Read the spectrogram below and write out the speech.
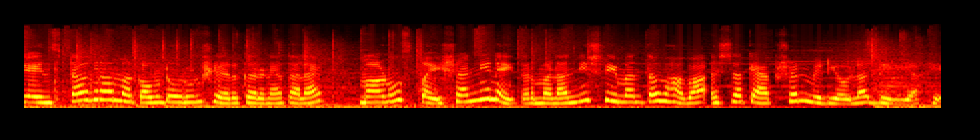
या इंस्टाग्राम अकाउंटवरून शेअर करण्यात आलाय. माणूस पैशांनी नाही तर मनांनी श्रीमंत व्हावा अशा कॅप्शन व्हिडिओला दिली आहे.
